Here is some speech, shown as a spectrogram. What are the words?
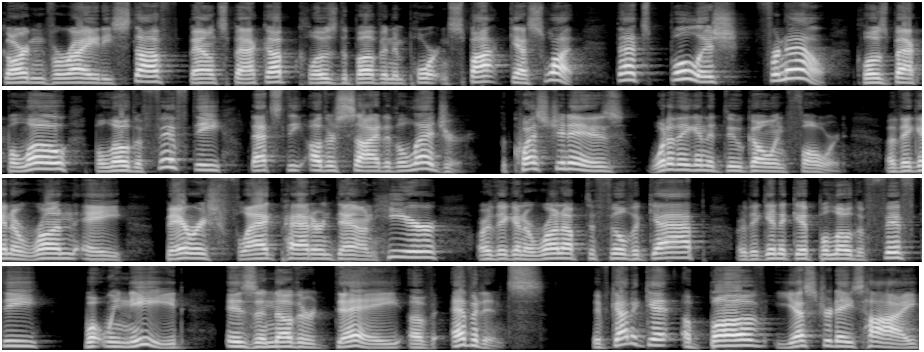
garden variety stuff, bounce back up, closed above an important spot. Guess what? That's bullish for now. Close back below, below the 50, that's the other side of the ledger. The question is, what are they going to do going forward? Are they going to run a bearish flag pattern down here? Are they going to run up to fill the gap? Are they going to get below the 50? What we need is another day of evidence. They've got to get above yesterday's high,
